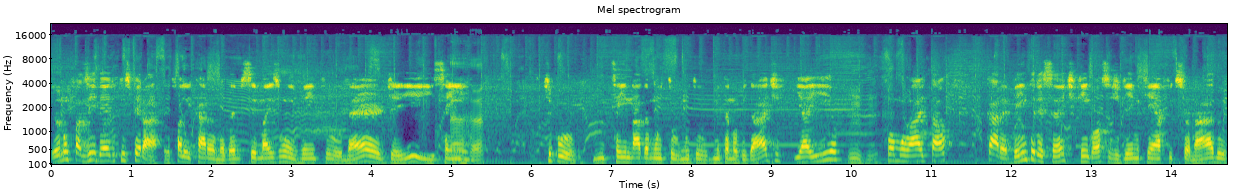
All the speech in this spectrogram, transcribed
eu não fazia ideia do que esperar. Eu falei, caramba, deve ser mais um evento nerd aí, sem. Uhum. Tipo, sem nada muito, muito, muita novidade. E aí uhum. fomos lá e tal. Cara, é bem interessante. Quem gosta de game, quem é aficionado,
